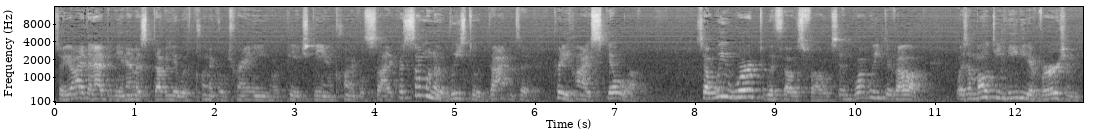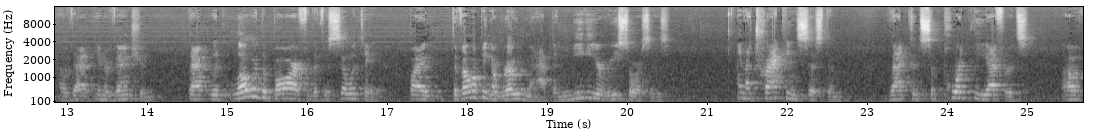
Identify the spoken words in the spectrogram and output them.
So you either had to be an MSW with clinical training or PhD in clinical psych, or someone at least who had gotten to pretty high skill level. So we worked with those folks, and what we developed was a multimedia version of that intervention that would lower the bar for the facilitator by developing a roadmap and media resources and a tracking system that could support the efforts of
